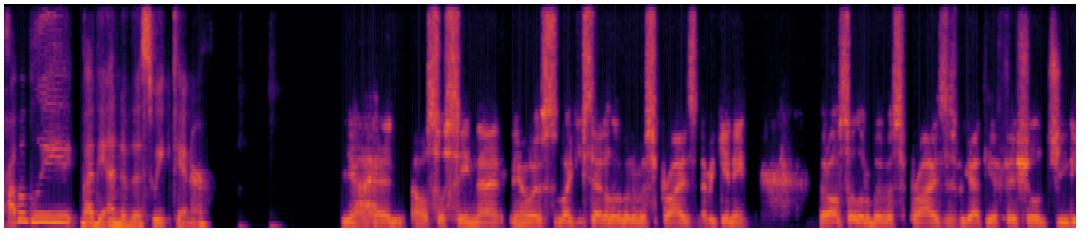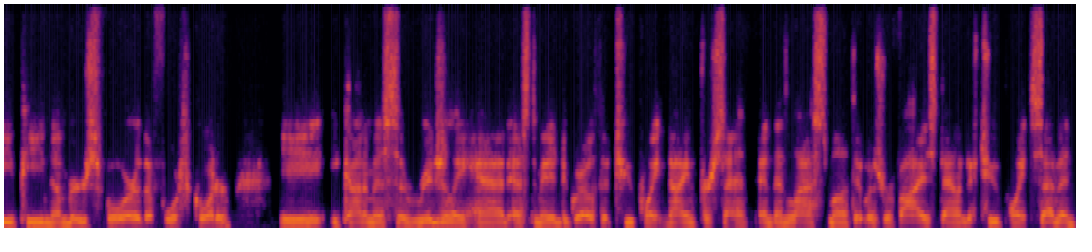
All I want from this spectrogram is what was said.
probably by the end of this week, Tanner. Yeah, I had also seen that. It was like you said, a little bit of a surprise in the beginning, but also a little bit of a surprise as we got the official GDP numbers for the fourth quarter. The economists originally had estimated the growth at 2.9%, and then last month it was revised down to 2.7.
